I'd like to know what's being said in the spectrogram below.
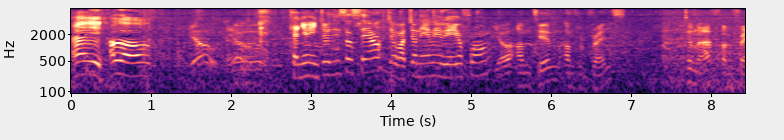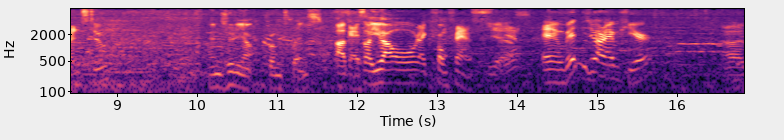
Hey, hello. Yo, hello. Can you introduce yourself? So What's your name and where you're from? Yo, I'm Tim. I'm from France. Thomas from France too. And Julien from France. Okay, so you are all like from France. Yeah. And when did you arrive here? Uh,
